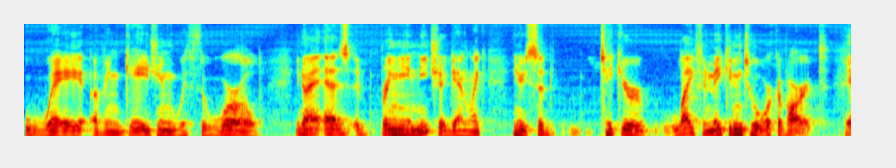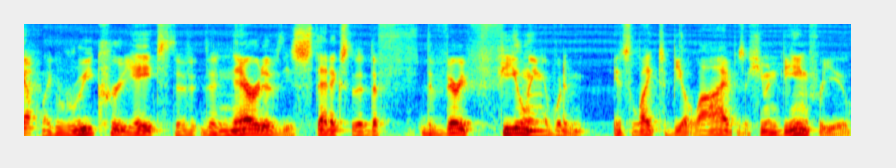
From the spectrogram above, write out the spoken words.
way of engaging with the world you know, as bringing in Nietzsche again, like you know, he said, take your life and make it into a work of art. Yeah. Like recreate the the narrative, the aesthetics, the the the very feeling of what it is like to be alive as a human being for you.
